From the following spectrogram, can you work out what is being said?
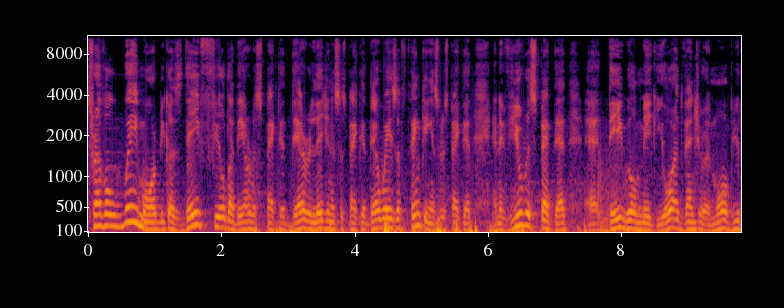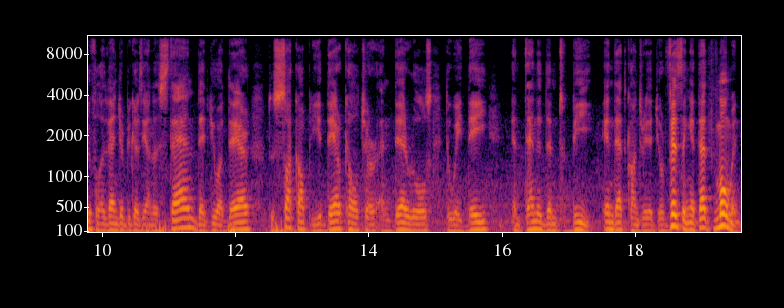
travel way more because they feel that they are respected, their religion is respected, their ways of thinking is respected. And if you respect that, uh, they will make your adventure a more beautiful adventure because they understand that you are there to suck up their culture and their rules the way they intended them to be in that country that you're visiting at that moment.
